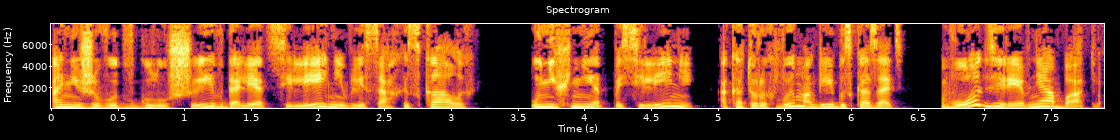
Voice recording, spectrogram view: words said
они живут в глуши, вдали от селений, в лесах и скалах. У них нет поселений, о которых вы могли бы сказать «Вот деревня Абатва».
